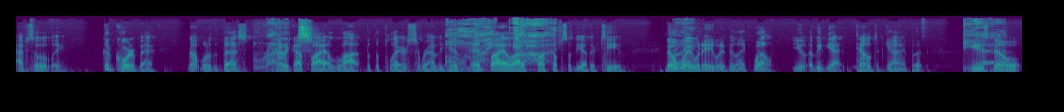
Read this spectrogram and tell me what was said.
Absolutely. Good quarterback. Not one of the best. Right. Kind of got by a lot with the players surrounding him Oh and by a lot of fuck ups on the other team. No way would anybody be like, well, you Know, I mean, yeah, talented guy, but he's no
